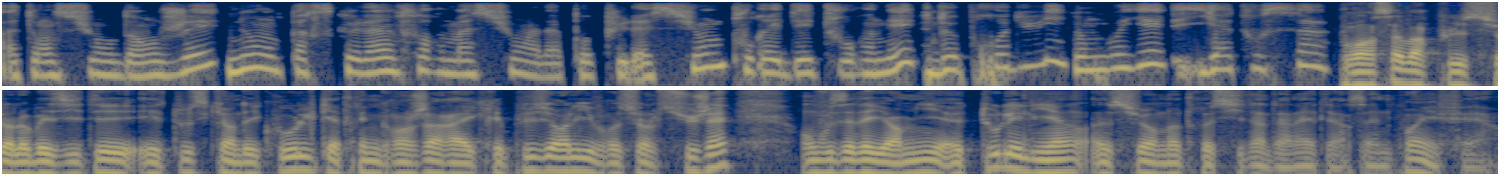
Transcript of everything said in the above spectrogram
attention danger. Non, parce que l'information à la population pourrait détourner de produits. Donc vous voyez, il y a tout ça. Pour en savoir plus sur l'obésité et tout ce qui en découle, Catherine Grangeard a écrit plusieurs livres sur le sujet. On vous a d'ailleurs mis euh, tous les liens euh, sur notre site internet erzen.fr.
